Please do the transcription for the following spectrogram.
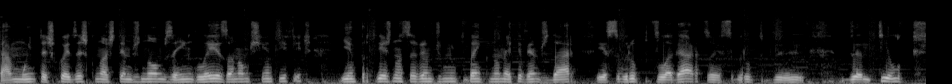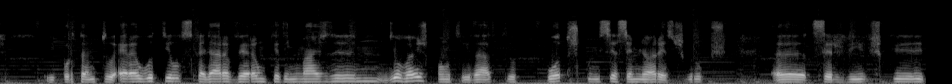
há muitas coisas que nós temos nomes em inglês ou nomes científicos e em português não sabemos muito bem que nome é que devemos dar a esse grupo de lagartos ou esse grupo de, de antílopes. E portanto era útil se calhar haver um bocadinho mais de eu vejo com utilidade que outros conhecessem melhor esses grupos uh, de seres vivos que,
